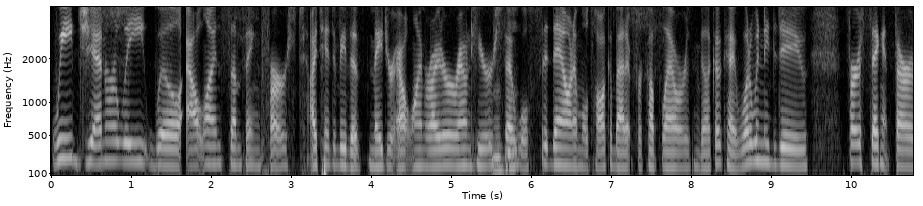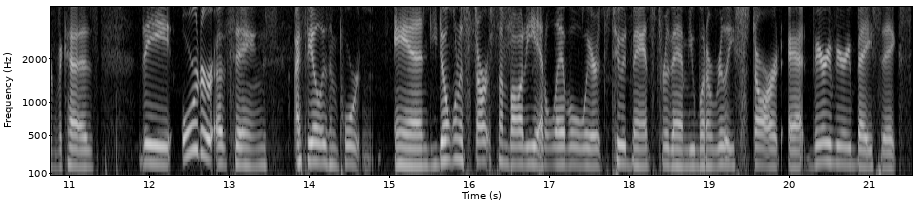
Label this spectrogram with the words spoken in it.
we generally will outline something first. I tend to be the major outline writer around here, so Mm-hmm. we'll sit down and we'll talk about it for a couple hours and be like, okay, what do we need to do first, second, third? Because the order of things I feel is important. And you don't want to start somebody at a level where it's too advanced for them. You want to really start at very, very basics,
